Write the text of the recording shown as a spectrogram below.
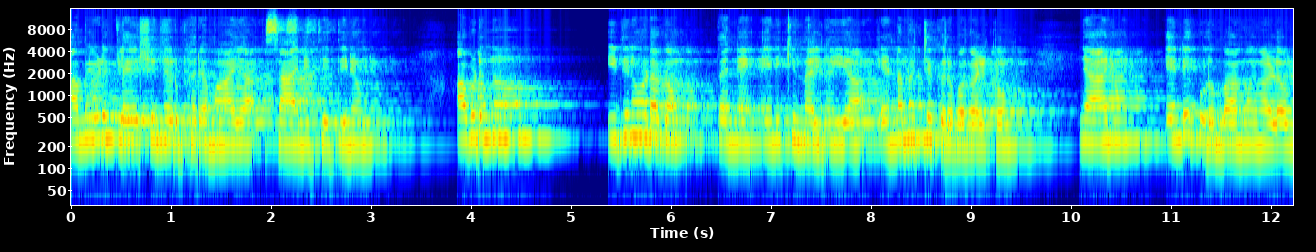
അമ്മയുടെ ക്ലേശനിർഭരമായ സാന്നിധ്യത്തിനും അവിടുന്ന് ഇതിനോടകം തന്നെ എനിക്ക് നൽകിയ എണ്ണമറ്റ കൃപകൾക്കും ഞാനും എന്റെ കുടുംബാംഗങ്ങളും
